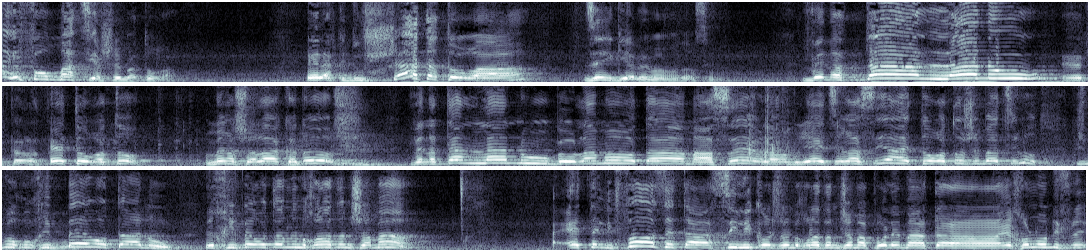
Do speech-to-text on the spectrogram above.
האינפורמציה שבתורה, אלא קדושת התורה, זה הגיע במעמד הר סיני. ונתן לנו את תורתו. את תורתו. אומר השאלה הקדוש, ונתן לנו בעולמות המעשה, עולם הבריאה, יצירה, עשייה, את תורתו שבאצילות. הקדוש ברוך הוא חיבר אותנו, וחיבר אותנו למכונת הנשמה. את, לתפוס את הסיליקון של מכונת הנשמה פה למטה, יכולנו לפני.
